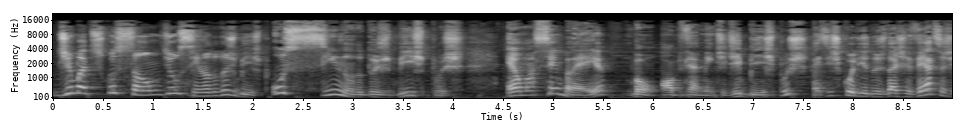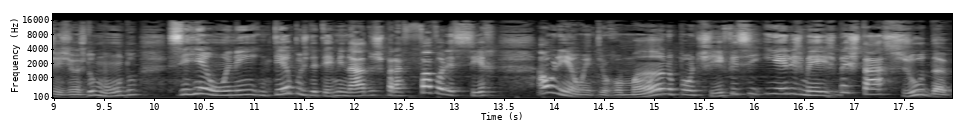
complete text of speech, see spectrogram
de uma discussão de um sínodo dos bispos. O sínodo dos bispos é uma assembleia, bom, obviamente de bispos, escolhidos das diversas regiões do mundo, se reúnem em tempos determinados para favorecer a união entre o romano pontífice e eles mesmos, prestar ajuda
